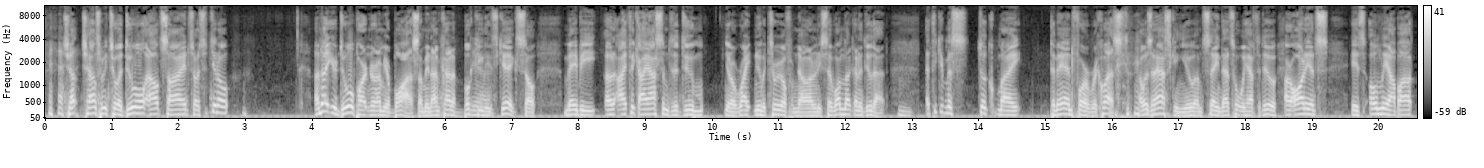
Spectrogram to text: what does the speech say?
Ch- challenged me to a duel outside. So I said, you know, I'm not your duel partner. I'm your boss. I mean, I'm kind of booking Yeah. these gigs, so maybe uh, I think I asked him to do you know write new material from now on, and he said, well, I'm not going to do that. I think you mistook my demand for a request. I wasn't asking you. I'm saying that's what we have to do. Our audience is only about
